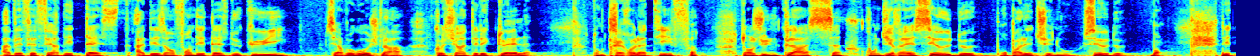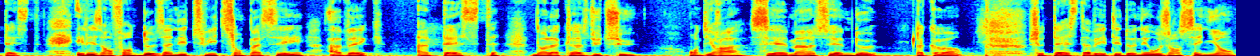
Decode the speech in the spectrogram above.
avaient fait faire des tests à des enfants, des tests de QI, cerveau gauche là, quotient intellectuel, donc très relatif, dans une classe qu'on dirait CE2, pour parler de chez nous, CE2. Bon, des tests. Et les enfants, deux années de suite, sont passés avec un test dans la classe du dessus. On dira CM1, CM2. D'accord? Ce test avait été donné aux enseignants,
